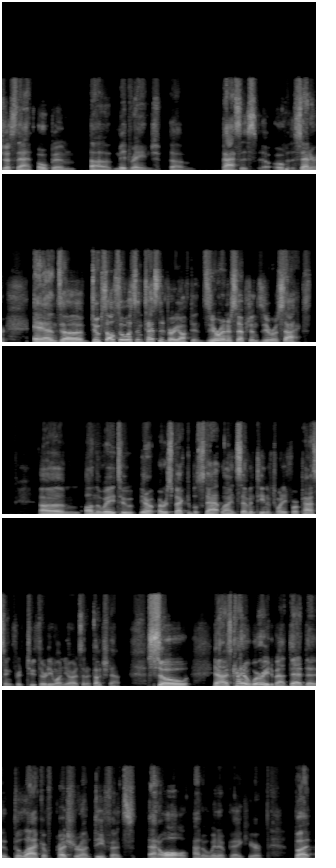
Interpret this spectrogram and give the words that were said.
just that open uh mid-range um passes over the center. And uh Dukes also wasn't tested very often. Zero interceptions, zero sacks um, on the way to you know a respectable stat line 17 of 24 passing for 231 yards and a touchdown so yeah i was kind of worried about that the the lack of pressure on defense at all out of winnipeg here but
